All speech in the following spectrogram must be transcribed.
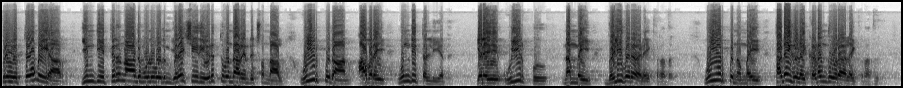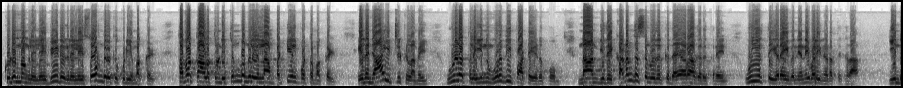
புனித தோமையார் இந்திய திருநாடு முழுவதும் இறைச்செய்தி எடுத்து வந்தார் என்று சொன்னால் உயிர்ப்பு தான் அவரை உந்தி தள்ளியது. எனவே உயிர்ப்பு நம்மை வெளிவர அழைக்கிறது. உயிர்ப்பு நம்மை தடைகளை கடந்து வர அழைக்கிறது. குடும்பங்களிலே வீடுகளிலே சோர்ந்திருக்கக்கூடிய மக்கள் தவக்காலத்தினுடைய துன்பங்களை எல்லாம் பட்டியல் போட்ட மக்கள் இந்த ஞாயிற்றுக்கிழமை உள்ளத்துல இன்னும் உறுதிப்பாட்டை எடுப்போம். நான் இதை கடந்து செல்வதற்கு தயாராக இருக்கிறேன். உயிர்த்த இறைவன் என்னை வழி நடத்துகிறார். இந்த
